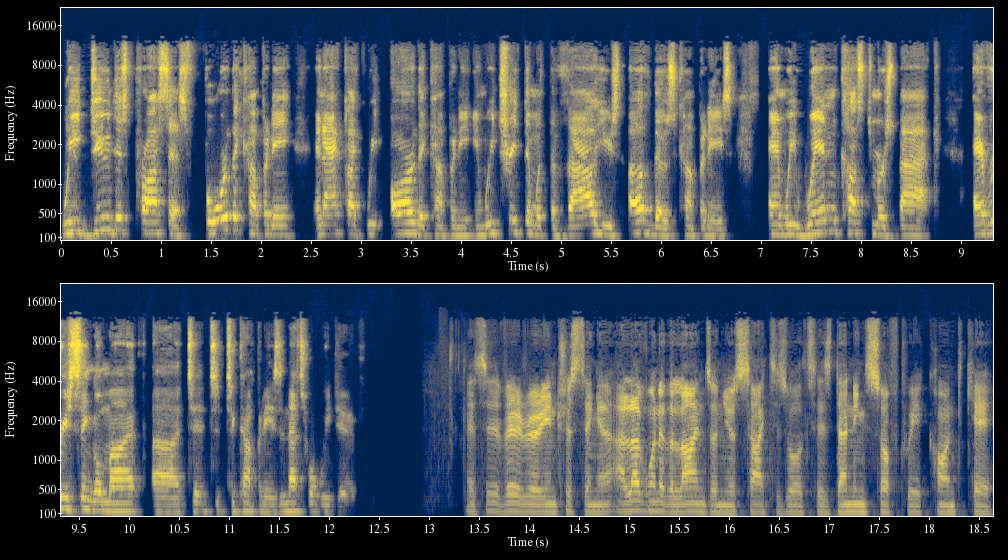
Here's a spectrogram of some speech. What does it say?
We do this process for the company and act like we are the company, and we treat them with the values of those companies, and we win customers back every single month uh, to, to, to companies, and that's what we do. It's uh, very, very interesting. I love one of the lines on your site as well. It says Dunning software can't care.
